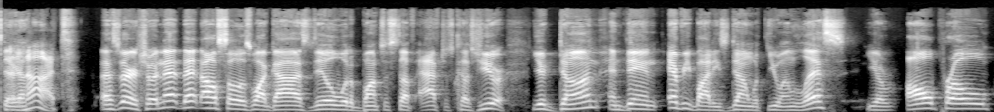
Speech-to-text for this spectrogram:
they're Yeah. not. That's very true, and that that also is why guys deal with a bunch of stuff after, because you're you're done, and then everybody's done with you unless you're All Pro,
